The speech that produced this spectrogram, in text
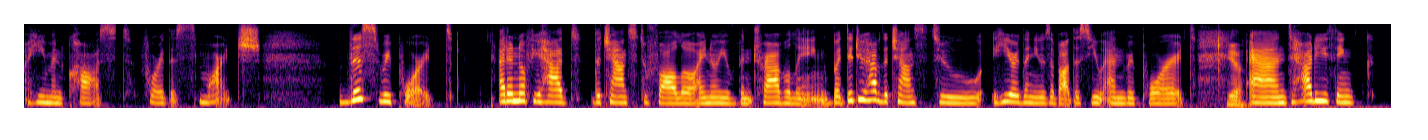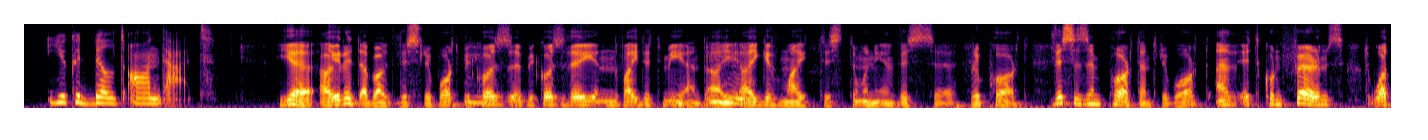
human cost for this march. This report, I don't know if you had the chance to follow. I know you've been traveling, but did you have the chance to hear the news about this UN report? Yeah. And how do you think you could build on that? Yeah, I read about this report Mhm. because because they invited me and Mhm. I, I give my testimony in this uh, report. This is important report and it confirms what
